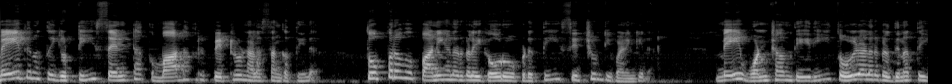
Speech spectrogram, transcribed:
மே தினத்தையொட்டி சென்டாக் மாணவர் பெற்றோர் நல சங்கத்தினர் துப்புரவு பணியாளர்களை கௌரவப்படுத்தி சிற்றுண்டி வழங்கினர். மே ஒன்றாம் தேதி தொழிலாளர்கள் தினத்தை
